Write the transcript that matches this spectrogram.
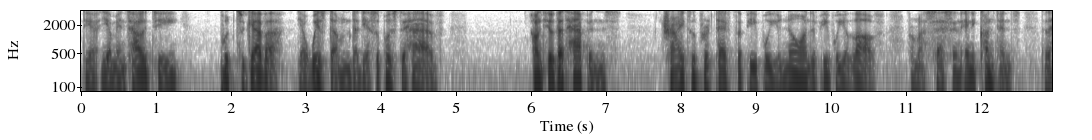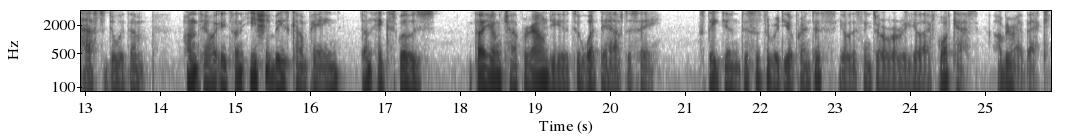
their their mentality, put together their wisdom that they're supposed to have. Until that happens, try to protect the people you know and the people you love from accessing any content that has to do with them. Until it's an issue based campaign, don't expose that young chap around you to what they have to say. Stay tuned. This is the Radio Apprentice. You're listening to our Radio Life podcast. I'll be right back.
